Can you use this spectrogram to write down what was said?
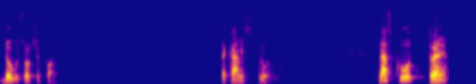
дългосрочен план. Така ми се струва. Наско Тренев.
